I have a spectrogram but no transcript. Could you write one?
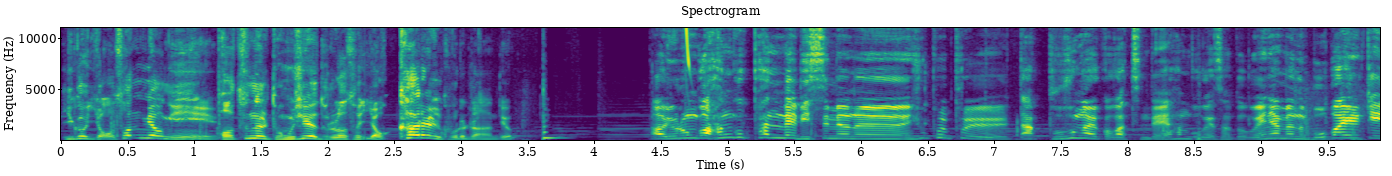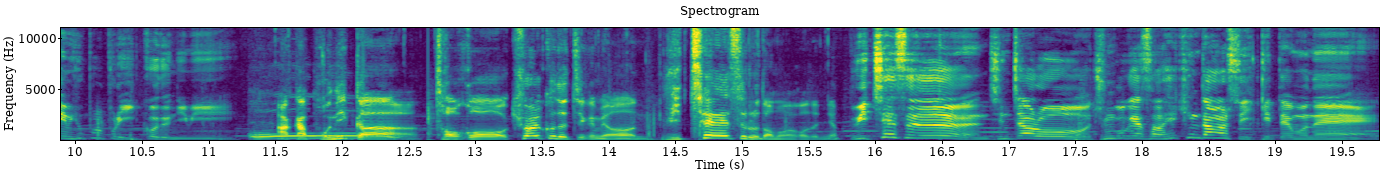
이거 여섯 명이 버튼을 동시에 눌러서 역할을 고르라는데요? 아 요런 거 한국판 map 있으면은 휴폴플 딱 부흥할 것 같은데 한국에서도 왜냐면은 모바일 게임 휴폴플이 있거든 이미 오. 아까 보니까 저거 QR코드 찍으면 위챗으로 넘어가거든요? 위챗은 진짜로 중국에서 해킹당할 수 있기 때문에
